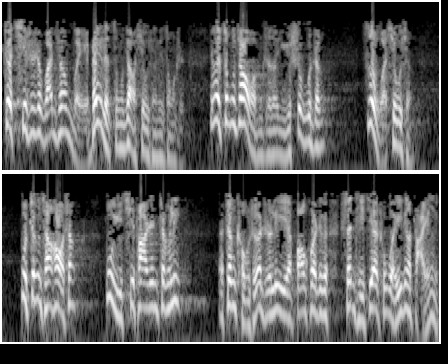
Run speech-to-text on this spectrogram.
这其实是完全违背了宗教修行的宗旨。因为宗教我们知道与世无争，自我修行，不争强好胜，不与其他人争利。争口舌之力呀，包括这个身体接触，我一定要打赢你，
